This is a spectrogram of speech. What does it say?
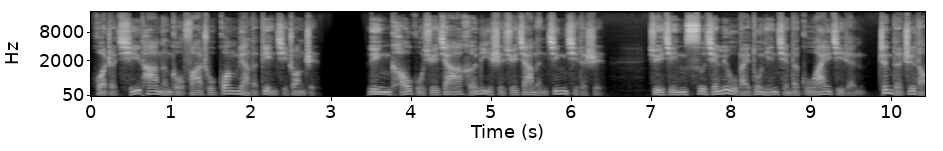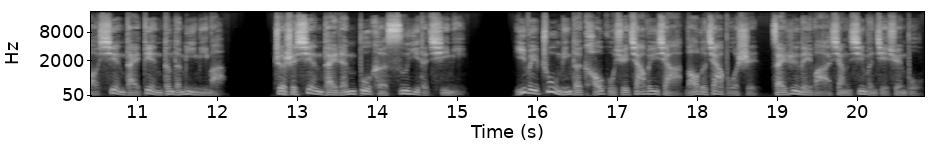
或者其他能够发出光亮的电气装置。令考古学家和历史学家们惊奇的是。距今四千六百多年前的古埃及人真的知道现代电灯的秘密吗？这是现代人不可思议的奇谜。一位著名的考古学家威夏劳勒加博士在日内瓦向新闻界宣布，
